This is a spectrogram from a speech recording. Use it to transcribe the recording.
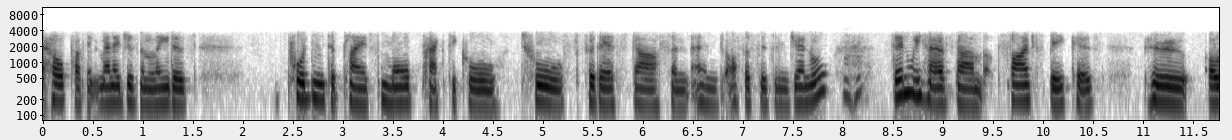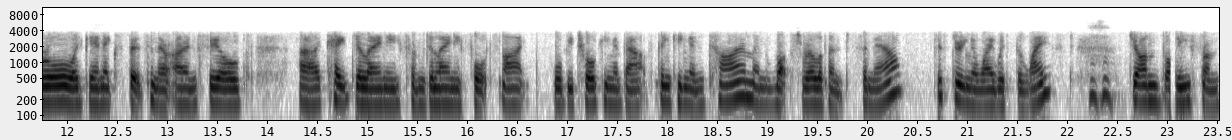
help, I think, managers and leaders put into place more practical tools for their staff and, and officers in general. Mm-hmm. Then we have um, five speakers who are all, again, experts in their own fields. Uh, Kate Delaney from Delaney Forsyth will be talking about thinking in time and what's relevant for now, just doing away with the waste. John Body from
